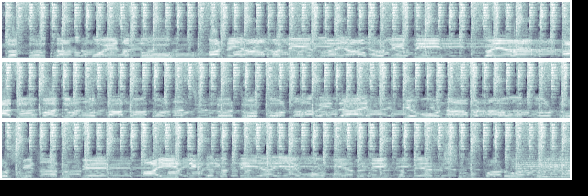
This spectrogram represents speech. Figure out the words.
નતું તણ, કોઈ નતું. અને આ મળી એટલે બોલી હતી કયા આજુબાજુનો તાલુકો ને જિલ્લો જોતો ના રહી જાય, એવું ના બનાવું તો ડોશીના રૂપે આઈ ટીક નથી, આઈ એવું મેરડી ખબેર શું પાડું ભાઈ?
